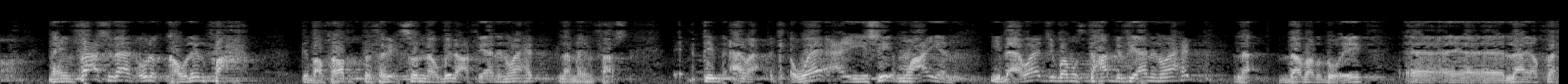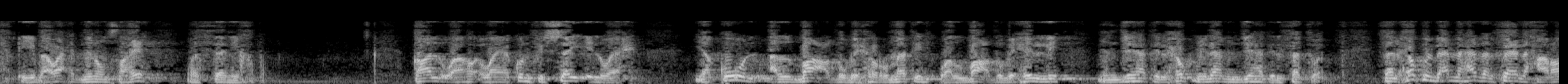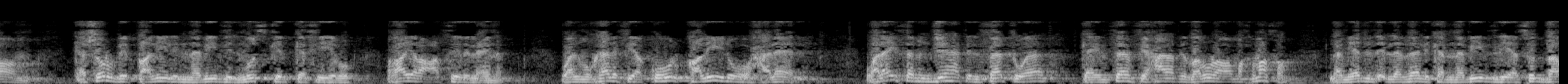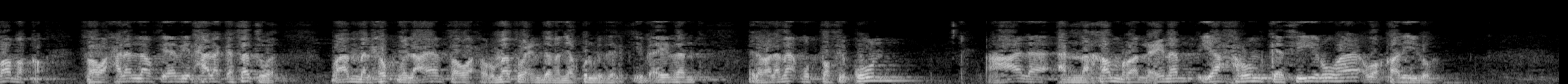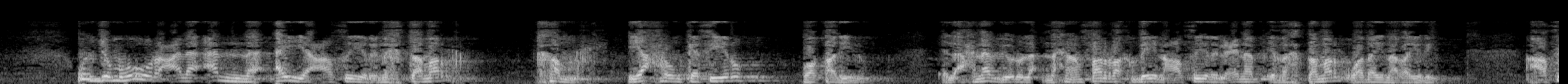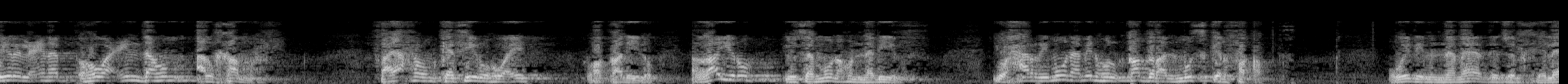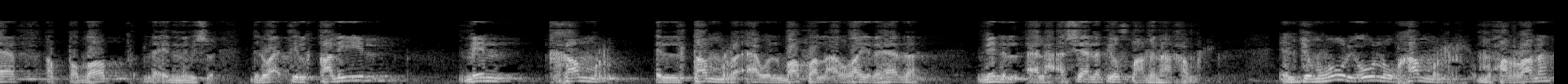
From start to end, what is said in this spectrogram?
ما ينفعش بقى نقول القولين صح تبقى صلاة التسابيح سنة وبدعة في آن واحد لا ما ينفعش. تبقى واعي شيء معين. يبقى واجب ومستحب في آن واحد؟ لا. ده برضو إيه؟ آآ آآ لا يصح. يبقى واحد منهم صحيح والثاني خطأ. قال ويكون في الشيء الواحد. يقول البعض بحرمته والبعض بحله من جهة الحكم لا من جهة الفتوى. فالحكم بأن هذا الفعل حرام كشرب قليل النبيذ المسكر كثيره غير عصير العنب. والمخالف يقول قليله حلال وليس من جهة الفتوى كإنسان في حالة ضرورة ومخمصة. لم يجد إلا ذلك النبيذ ليسد رمقه فهو حلال له في هذه الحالة كفتوى. وأما الحكم العام فهو حرمته عند من يقول بذلك. يبقى إذن العلماء متفقون على أن خمر العنب يحرم كثيرها وقليله. والجمهور على أن أي عصير اختمر خمر يحرم كثيره وقليله. الأحناف بيقولوا لا نحن نفرق بين عصير العنب إذا اختمر وبين غيره. عصير العنب هو عندهم الخمر فيحرم كثيره هو إيه؟ وقليله. غيره يسمونه النبيذ يحرمون منه القدر المسكر فقط. ودي من نماذج الخلاف التضاد لأن مش دلوقتي القليل من خمر التمر أو البطل أو غير هذا من الأشياء التي يصنع منها خمر. الجمهور يقولوا خمر محرمة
